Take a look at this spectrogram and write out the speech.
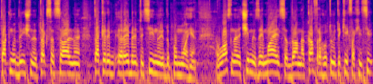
так медичної, так соціальної, так і реабілітаційної допомоги. Власне, чим і займається дана кафедра, готує таких фахівців.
